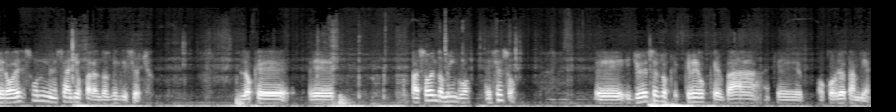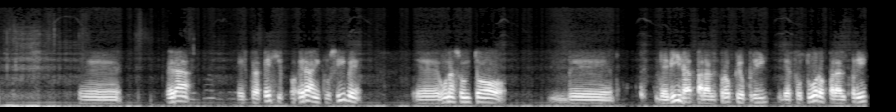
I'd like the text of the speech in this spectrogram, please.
pero es un ensayo para el 2018. Lo que eh, pasó el domingo es eso. Eh, yo eso es lo que creo que va, que ocurrió también. Eh, era estratégico, era inclusive eh, un asunto de, de vida para el propio PRI, de futuro para el PRI,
